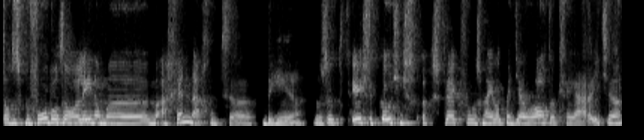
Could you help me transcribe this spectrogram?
Dat is bijvoorbeeld al alleen om mijn agenda goed te uh, beheren. Dat was ook het eerste coachingsgesprek volgens mij wat ik met jou had. Ik zei, ja, weet je,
